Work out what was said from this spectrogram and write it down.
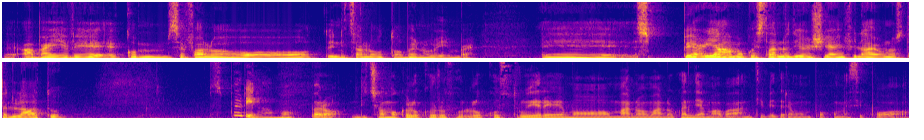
eh, a breve com- se farlo iniziarlo ottobre-novembre. E speriamo quest'anno di riuscire a infilare uno stellato. Speriamo, però diciamo che lo, lo costruiremo mano a mano che andiamo avanti, vedremo un po' come si può,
